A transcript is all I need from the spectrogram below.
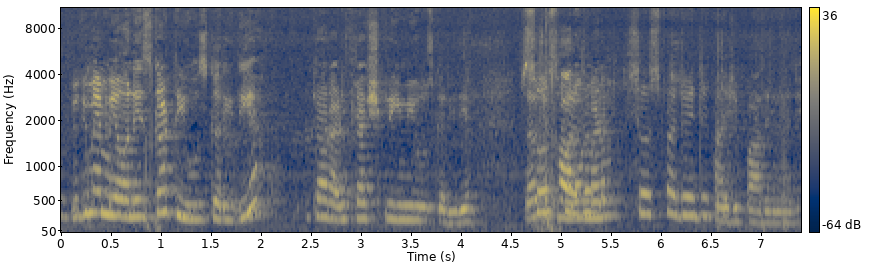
ਕਿਉਂਕਿ ਮੈਂ ਮਿਓਨੀਜ਼ ਘੱਟ ਯੂਜ਼ ਕਰੀਦੀ ਆ ਘਰ ਵਾਲੀ ਫਰੈਸ਼ ਕਰੀਮ ਯੂਜ਼ ਕਰੀਦੀ ਆ ਤਾਂ ਖਾ ਲਓ ਮੈਡਮ ਸੌਸ ਪਾ ਦਿਓ ਇਹਦੇ ਉੱਤੇ ਹਾਂਜੀ ਪਾ ਦਿੰਦੇ ਆ ਜੀ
